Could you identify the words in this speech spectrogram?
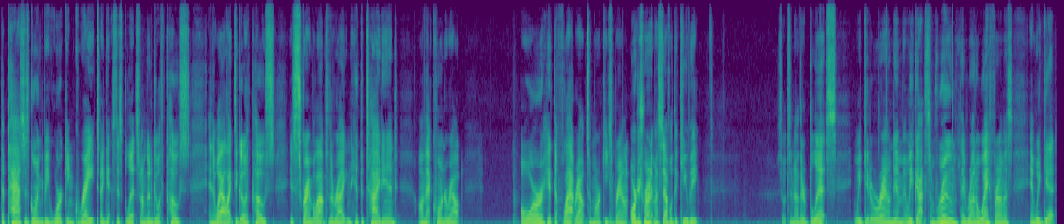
The pass is going to be working great against this blitz, so I'm going to go with posts. And the way I like to go with posts is scramble out to the right and hit the tight end on that corner route, or hit the flat route to Marquise Brown, or just run it myself with the QB. So it's another blitz. We get around him, and we got some room. They run away from us, and we get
